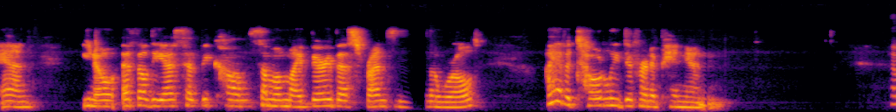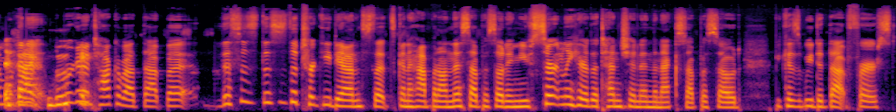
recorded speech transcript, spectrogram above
and you know, FLDS have become some of my very best friends in the world. I have a totally different opinion. And we're gonna, we're going to talk about that, but this is this is the tricky dance that's going to happen on this episode and you certainly hear the tension in the next episode because we did that first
